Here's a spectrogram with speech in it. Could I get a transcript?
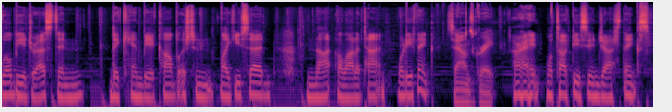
will be addressed and they can be accomplished. And like you said, not a lot of time. What do you think? Sounds great. All right. We'll talk to you soon, Josh. Thanks.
